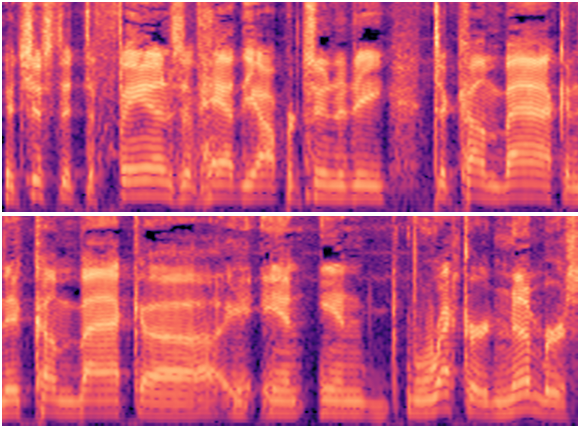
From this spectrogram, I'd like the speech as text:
It's just that the fans have had the opportunity to come back and they've come back uh, in, in record numbers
